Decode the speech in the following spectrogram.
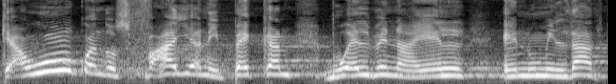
que aun cuando fallan y pecan, vuelven a Él en humildad.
